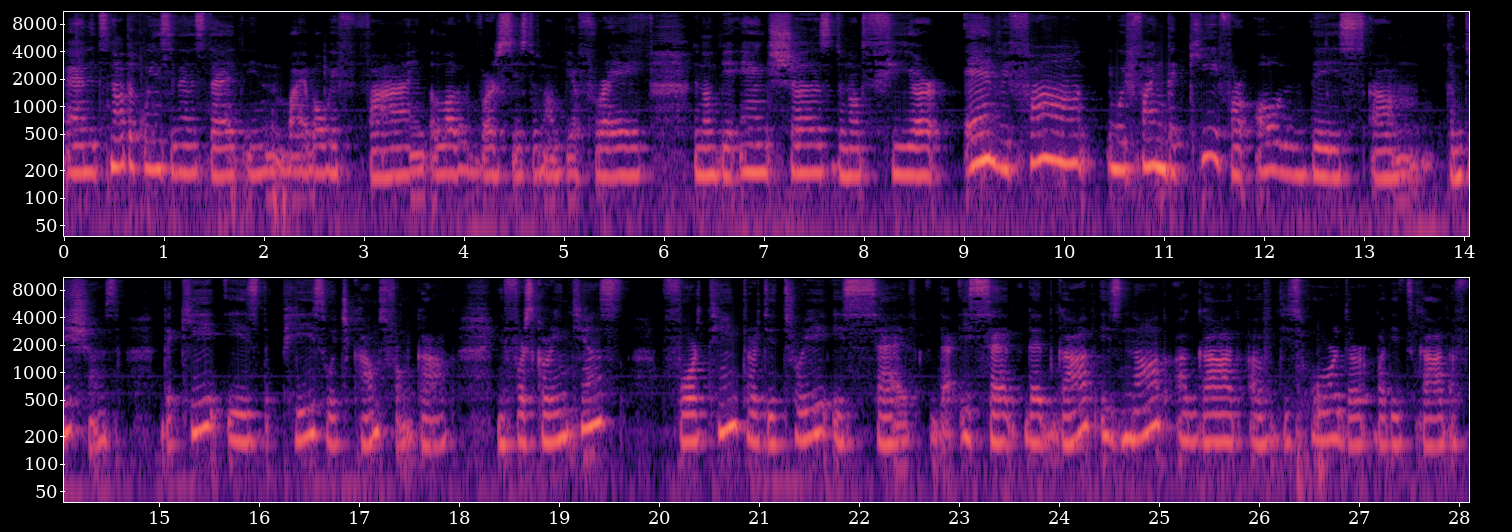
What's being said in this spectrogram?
And it's not a coincidence that in Bible we find a lot of verses, do not be afraid, do not be anxious, do not fear. And we found we find the key for all these um, conditions the key is the peace which comes from God. In 1 Corinthians 14 33 is said that that is said that God is not a God of disorder, but it's God of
